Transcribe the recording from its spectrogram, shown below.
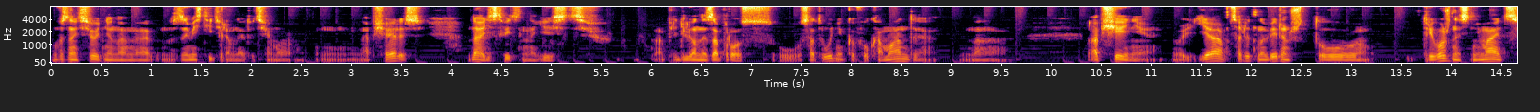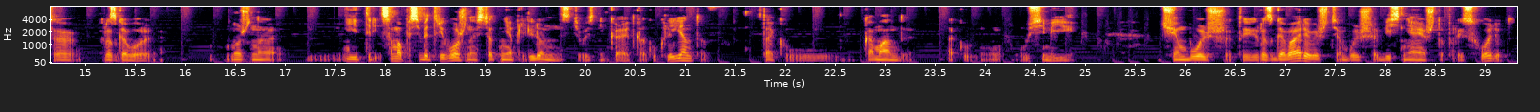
Вы знаете, сегодня, наверное, с заместителем на эту тему общались. Да, действительно, есть определенный запрос у сотрудников, у команды на общение. Я абсолютно уверен, что тревожность снимается разговорами. Нужно и сама по себе тревожность от неопределенности возникает как у клиентов, так у команды, так у, у семьи. Чем больше ты разговариваешь, тем больше объясняешь, что происходит.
